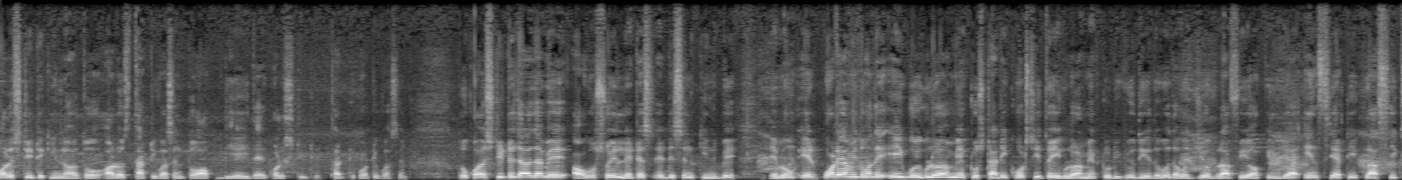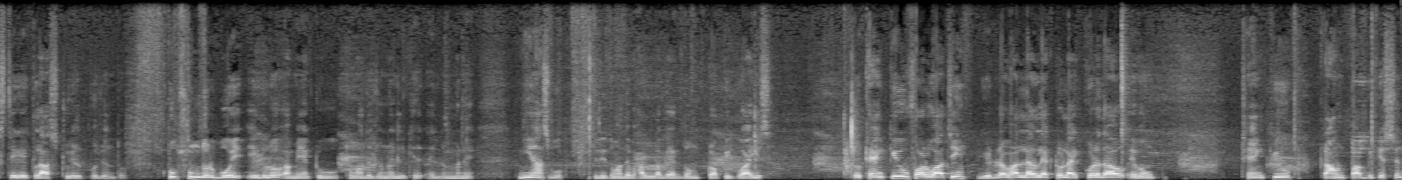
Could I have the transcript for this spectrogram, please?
কলেজ স্ট্রিটে কিনলে হয়তো আরও থার্টি পার্সেন্ট তো অফ দিয়েই দেয় কলেজ স্ট্রিটে থার্টি ফর্টি পার্সেন্ট তো কলেজ স্ট্রিটে যারা যাবে, অবশ্যই লেটেস্ট এডিশন কিনবে। এবং এরপরে আমি তোমাদের এই বইগুলো আমি একটু স্টাডি করছি। তো এগুলো আমি একটু রিভিউ দিয়ে দেবো। দেখো geography of India NCERT class six থেকে ক্লাস টুয়েলভ পর্যন্ত। খুব সুন্দর বই। এগুলো আমি একটু তোমাদের জন্য লিখে মানে নিয়ে আসব, যদি তোমাদের ভালো লাগে একদম টপিক ওয়াইজ তো থ্যাংক ইউ ফর ওয়াচিং ভিডিওটা ভালো লাগলে একটু লাইক করে দাও এবং থ্যাংক ইউ ক্রাউন পাবলিকেশন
